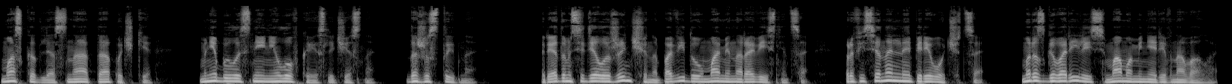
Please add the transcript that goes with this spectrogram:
маска для сна, тапочки. Мне было с ней неловко, если честно. Даже стыдно. Рядом сидела женщина, по виду мамина ровесница, профессиональная переводчица. Мы разговорились, мама меня ревновала.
